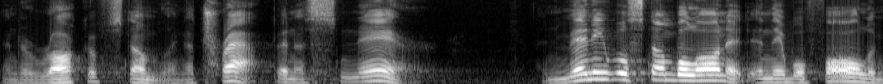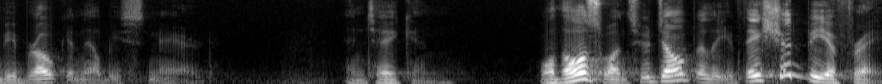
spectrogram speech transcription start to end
and a rock of stumbling, a trap and a snare. And many will stumble on it, and they will fall and be broken, they'll be snared and taken. Well, those ones who don't believe, they should be afraid.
